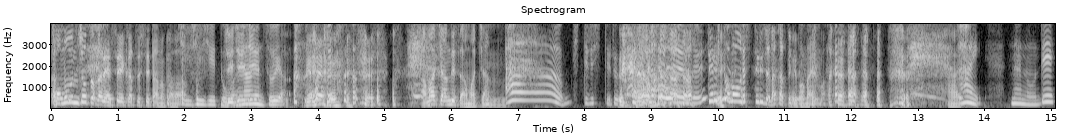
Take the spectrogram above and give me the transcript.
古文書とかで生活してたのかな。ジュジュジュとは JJJ 何ぞや。アマちゃんですアマちゃん。ああ知ってる知ってる。知ってる人の知ってるじゃなかったけどな今。はい。はい。なので、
